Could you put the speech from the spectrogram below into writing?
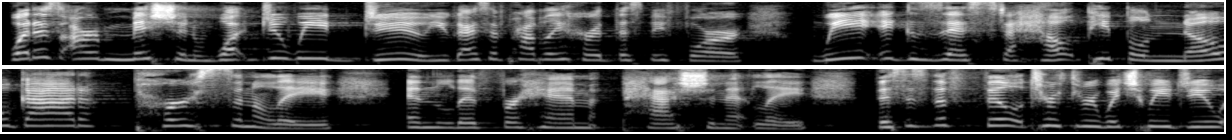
What is our mission? What do we do? You guys have probably heard this before. We exist to help people know God personally and live for Him passionately. This is the filter through which we do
